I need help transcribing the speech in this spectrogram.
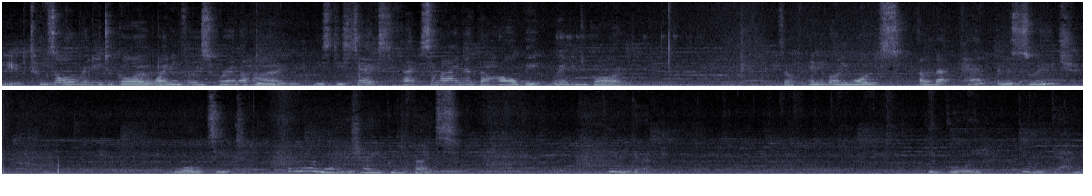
Beautiful. He's all ready to go, waiting for his forever home. He's desexed, vaccinated, the whole bit, ready to go. So if anybody wants a lap cat and a smooch, Walt's it. Come on, Walt, and show you pretty face. Here we go. Good boy. Here we go.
